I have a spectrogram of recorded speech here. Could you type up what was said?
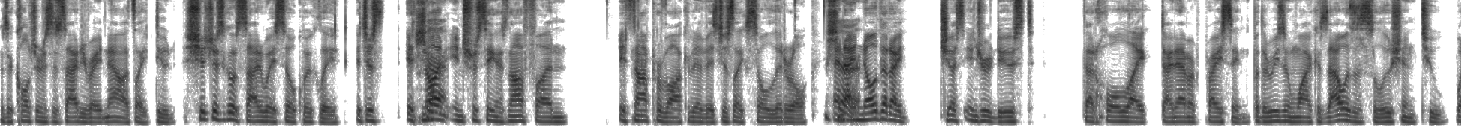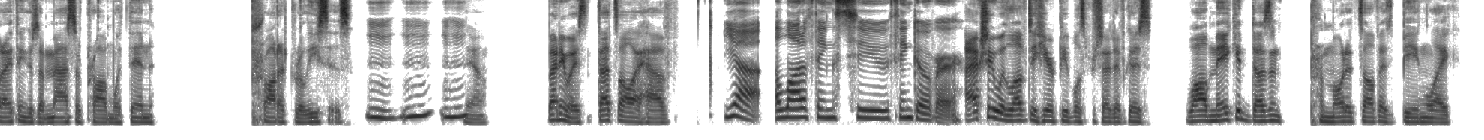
as a culture and society right now, it's like, dude, shit just goes sideways so quickly. It just, it's Sure. not interesting. It's not fun. It's not provocative. It's just like so literal. And I know that I just introduced that whole like dynamic pricing, but the reason why, because that was a solution to what I think is a massive problem within product releases. Mm-hmm, hmm Yeah. But anyways, that's all I have. Yeah, a lot of things to think over. I actually would love to hear people's perspective because while Make It doesn't promote itself as being like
